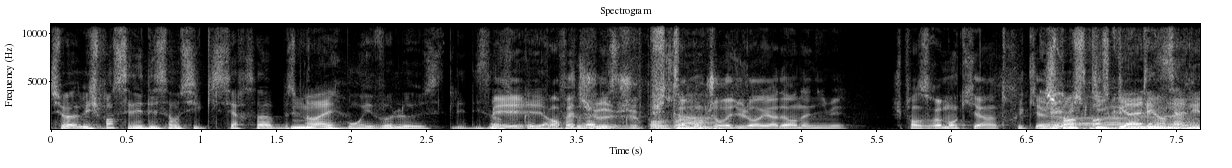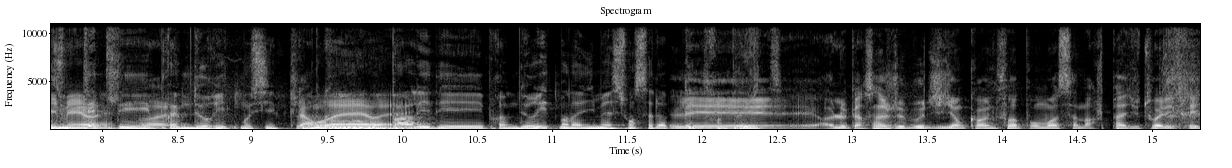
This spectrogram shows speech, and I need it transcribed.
Tu vois, mais je pense que c'est les dessins aussi qui servent ça. Parce que Ouais. bon, Evol, euh, c'est- les dessins. sont quand Mais même en fait, je, pense Putain. vraiment que j'aurais dû le regarder en animé. Je pense vraiment qu'il y a un truc à Je pense qu'il que gagne peut-être en animé, Peut-être ouais. les Ouais. problèmes de rythme aussi. Clairement. Ouais, on ouais. parlait des problèmes de rythme en animation, ça doit peut-être plus Les... vite. Le personnage de Boji, encore une fois, pour moi, ça marche pas du tout à l'écrit.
